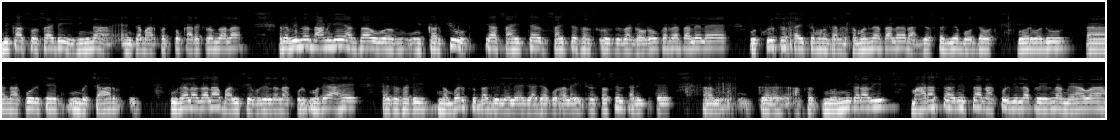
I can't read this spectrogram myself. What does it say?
विकास सोसायटी हिंगणा यांच्या मार्फत तो कार्यक्रम झाला. रवींद्र दांडगे यांचा कर्फ्यू या साहित्य साहित्य संस्कृतीचा गौरव करण्यात आलेला आहे. उत्कृष्ट साहित्य म्हणून त्यांना समजण्यात आलं. राज्यस्तरीय बौद्ध वरवधू नागपूर इथे चार पुण्याला झाला. बावीस एप्रिलला नागपूरमध्ये आहे. त्याच्यासाठी नंबर सुद्धा दिलेले आहे. ज्या ज्या कोणाला इंटरेस्ट असेल त्यांनी तिथे आपलं नोंदणी करावी. महाराष्ट्र अनिसचा नागपूर जिल्हा प्रेरणा मेळावा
